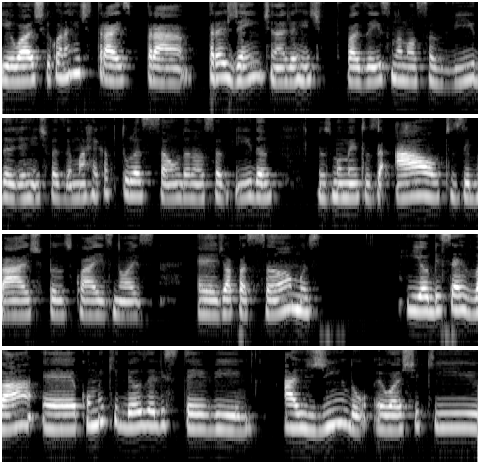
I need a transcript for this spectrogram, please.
E eu acho que quando a gente traz para a gente, né, de a gente fazer isso na nossa vida, de a gente fazer uma recapitulação da nossa vida, nos momentos altos e baixos pelos quais nós é, já passamos, e observar é, como é que Deus ele esteve agindo, eu acho que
